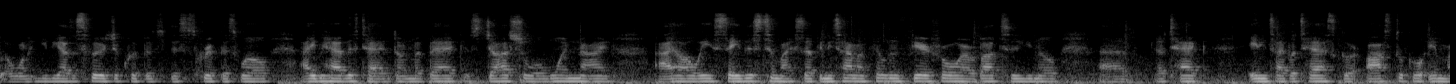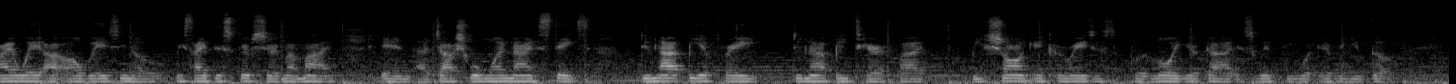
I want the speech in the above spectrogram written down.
I want to give you guys a spiritual script, this script as well. I even have this tagged on my back. It's Joshua 1 9. I always say this to myself anytime I'm feeling fearful or about to, you know, uh, attack any type of task or obstacle in my way. I always, you know, recite this scripture in my mind. And uh, Joshua 1 9 states, Do not be afraid, do not be terrified. Be strong and courageous, for the Lord your God is with you wherever you go.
